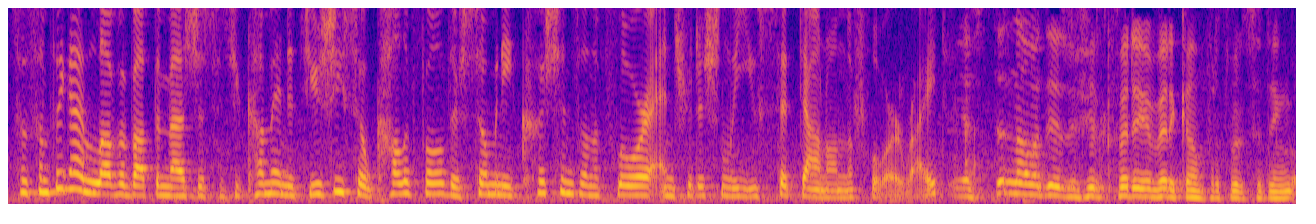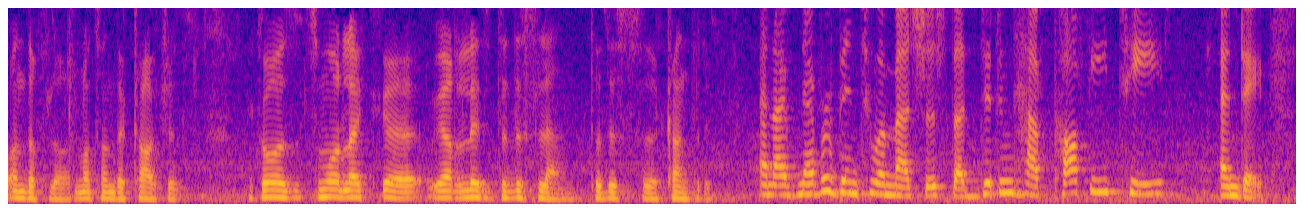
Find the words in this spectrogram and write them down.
So, something I love about the Majlis is you come in, it's usually so colorful, there's so many cushions on the floor, and traditionally you sit down on the floor, right? Yes, still nowadays we feel very, very comfortable sitting on the floor, not on the couches, because it's more like uh, we are related to this land, to this uh, country. And I've never been to a Majlis that didn't have coffee, tea, and dates.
